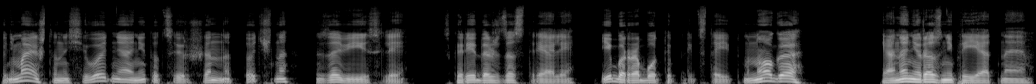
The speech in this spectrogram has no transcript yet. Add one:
понимая, что на сегодня они тут совершенно точно зависли, скорее даже застряли, ибо работы предстоит много, и она ни разу неприятная.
